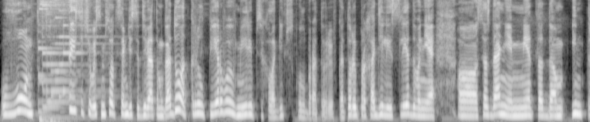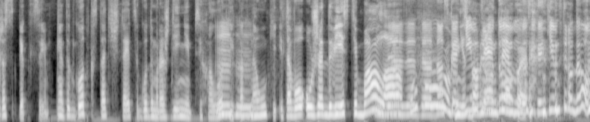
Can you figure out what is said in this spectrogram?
Вунд в 1879 году открыл первую в мире психологическую лабораторию, в которой проходили исследования э, создания методом интроспекции. Этот год, кстати, считается годом рождения психологии как Мгм. науки. Итого уже 200 баллов. Да, да, да. Но с Уху! Не каким сбавляем трудом, темпы. но с каким трудом.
